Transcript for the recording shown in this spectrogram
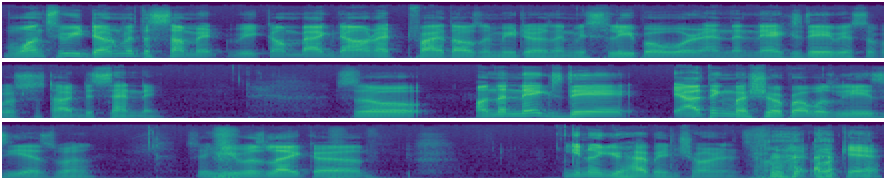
once we done with the summit, we come back down at 5,000 meters and we sleep over. And the next day we're supposed to start descending. So on the next day, I think my Sherpa was lazy as well. So he was like, uh, you know, you have insurance. And I'm like, okay.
